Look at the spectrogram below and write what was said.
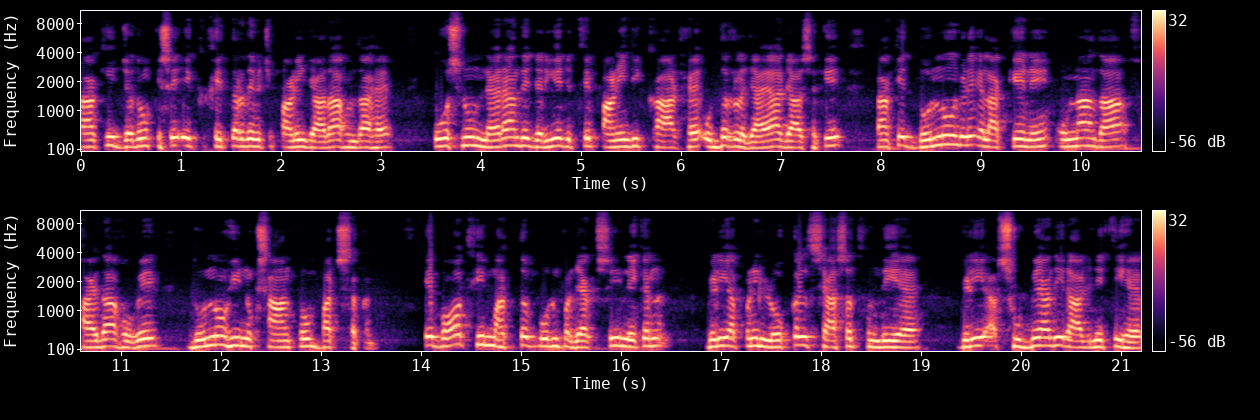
ਤਾਂ ਕਿ ਜਦੋਂ ਕਿਸੇ ਇੱਕ ਖੇਤਰ ਦੇ ਵਿੱਚ ਪਾਣੀ ਜ਼ਿਆਦਾ ਹੁੰਦਾ ਹੈ, ਉਸ ਨੂੰ ਨਹਿਰਾਂ ਦੇ ਜ਼ਰੀਏ ਜਿੱਥੇ ਪਾਣੀ ਦੀ ਘਾਟ ਹੈ, ਉਧਰ ਲਿਜਾਇਆ ਜਾ ਸਕੇ ਤਾਂ ਕਿ ਦੋਨੋਂ ਜਿਹੜੇ ਇਲਾਕੇ ਨੇ, ਉਹਨਾਂ ਦਾ ਫਾਇਦਾ ਹੋਵੇ, ਦੋਨੋਂ ਹੀ ਨੁਕਸਾਨ ਤੋਂ ਬਚ ਸਕਣ। ਇਹ ਬਹੁਤ ਹੀ ਮਹੱਤਵਪੂਰਨ ਪ੍ਰੋਜੈਕਟ ਸੀ, ਲੇਕਿਨ ਜਿਹੜੀ ਆਪਣੀ ਲੋਕਲ ਸਿਆਸਤ ਹੁੰਦੀ ਹੈ, ਜਿਹੜੀ ਸੂਬਿਆਂ ਦੀ ਰਾਜਨੀਤੀ ਹੈ,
